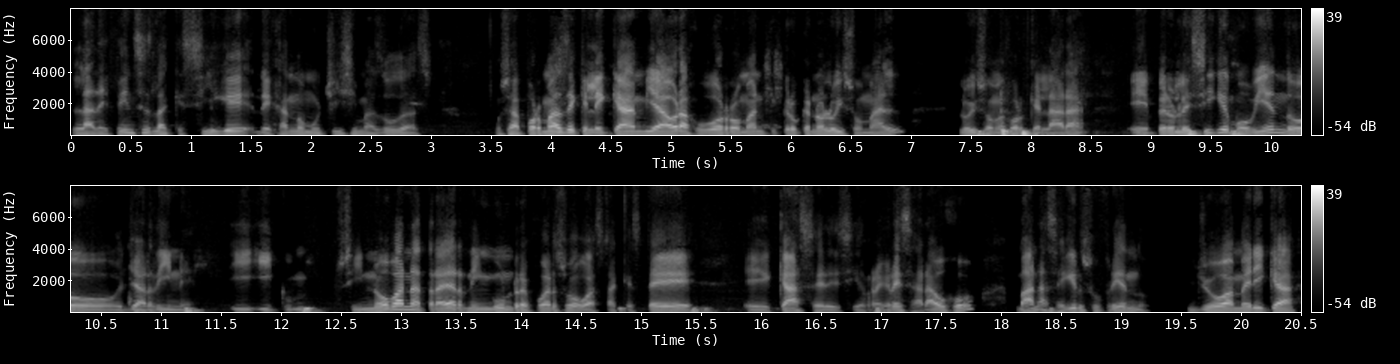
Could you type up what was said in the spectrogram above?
La defensa es la que sigue dejando muchísimas dudas. O sea, por más de que le cambia, ahora jugó Román, que creo que no lo hizo mal, lo hizo mejor que Lara, eh, pero le sigue moviendo Jardine. Y, si no van a traer ningún refuerzo o hasta que esté eh, Cáceres y regrese Araujo, van a seguir sufriendo. Yo América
